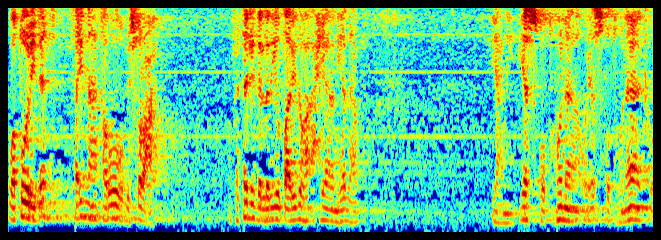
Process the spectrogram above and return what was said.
وطوردت فإنها تروغ بسرعة. فتجد الذي يطاردها أحيانا يذهب. يعني يسقط هنا ويسقط هناك و...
